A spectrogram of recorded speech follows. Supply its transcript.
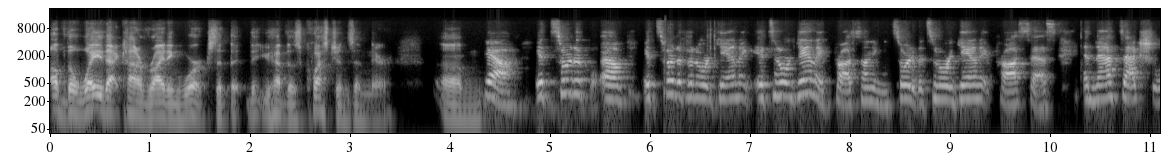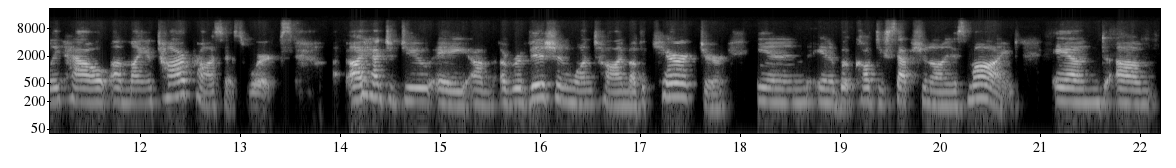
of the way that kind of writing works that, that, that you have those questions in there. Um, yeah it's sort of uh, it's sort of an organic it's an organic process not even sort of it's an organic process. And that's actually how uh, my entire process works. I had to do a, um, a revision one time of a character in, in a book called Deception on His Mind. And um,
